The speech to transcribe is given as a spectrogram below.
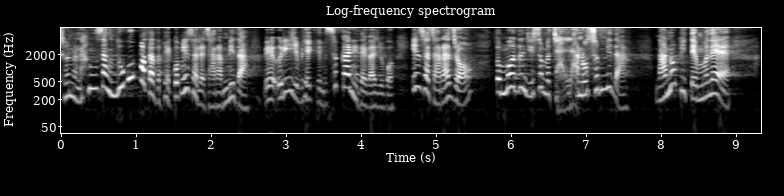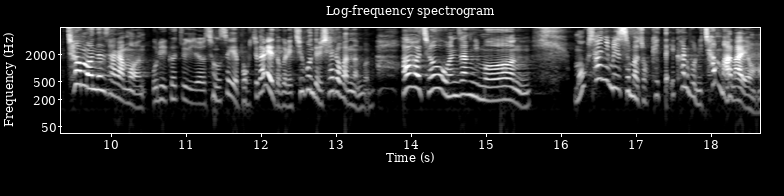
저는 항상 누구보다도 배꼽 인사를 잘합니다. 왜 어린이집을 했기 때문에 습관이 돼가지고 인사 잘하죠. 또 뭐든지 있으면 잘 나눴습니다. 나눴기 때문에 처음 오는 사람은 우리 그쪽에 저 성서의 복지관에도 그래 직원들이 새로 받는 분. 아저 원장님은 목사님 있으면 좋겠다. 이 하는 분이 참 많아요.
